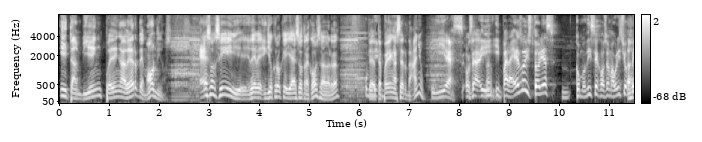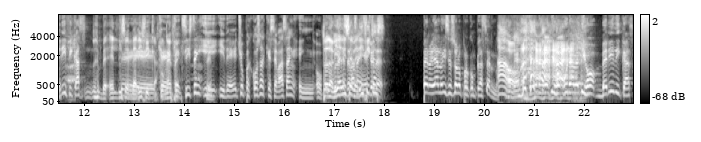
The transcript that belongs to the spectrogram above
Y también pueden haber demonios. Eso sí, debe- yo creo que ya es otra cosa, ¿verdad? Que te pueden hacer daño. Yes. O sea, y, y para eso historias, como dice José Mauricio, Ah. veríficas. Él dice que- verifica, que, con F. que existen y, Sí. y de hecho, pues cosas que se basan en. o ¿Todavía dice basan en hechos veríficas? de- pero ya lo hice solo por complacernos. Ah, ok. Una, vez dijo, una vez dijo verídicas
